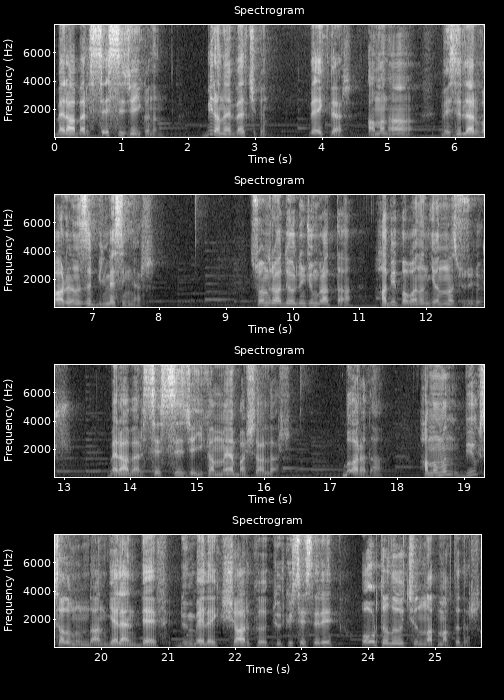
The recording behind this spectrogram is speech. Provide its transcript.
Beraber sessizce yıkanın. Bir an evvel çıkın. Ve ekler, aman ha, vezirler varlığınızı bilmesinler. Sonra 4. Murat da Habib babanın yanına süzülür. Beraber sessizce yıkanmaya başlarlar. Bu arada hamamın büyük salonundan gelen def, dümbelek, şarkı, türkü sesleri ortalığı çınlatmaktadır.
